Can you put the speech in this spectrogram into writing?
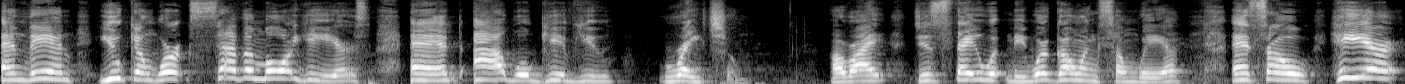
And then you can work seven more years and I will give you Rachel. All right, just stay with me. We're going somewhere. And so here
